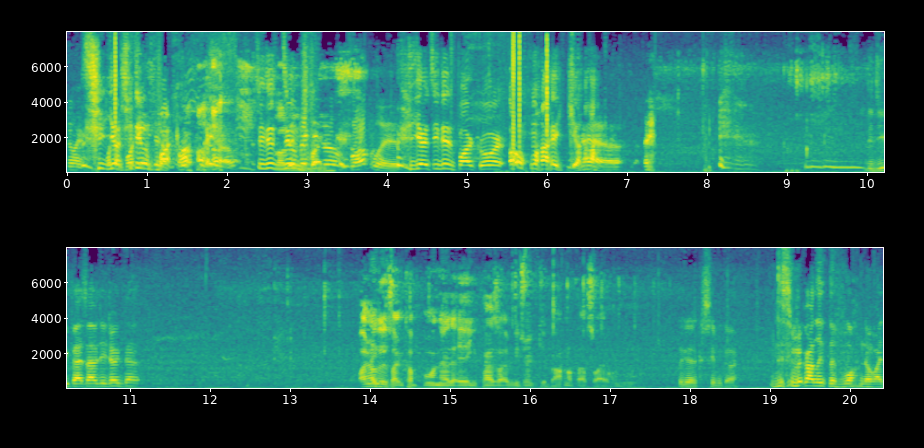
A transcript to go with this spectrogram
fuck? She's She, yeah, she did a front parkour. She just Oh, did dude. Make it a front flip. Yeah, she did parkour. Oh my god. Yeah. Did you pass out after you drank that? I know there's like a couple on there that yeah, you pass out if you drink it, but I don't know if that's why. I don't know. Look at the supercar. The supercar looked the one. No, my.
